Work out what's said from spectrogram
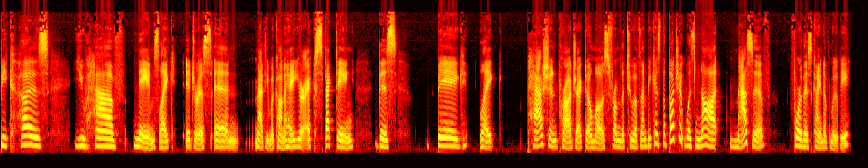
because you have names like Idris and Matthew McConaughey, you're expecting this big like passion project almost from the two of them because the budget was not massive for this kind of movie.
